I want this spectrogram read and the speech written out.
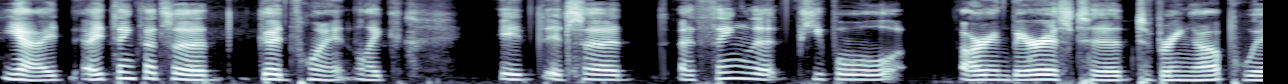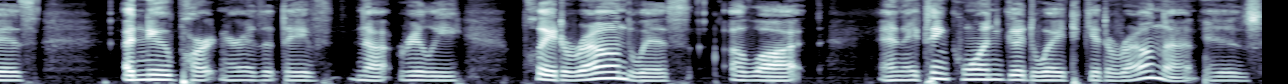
Yeah, I I think that's a good point. Like it it's a a thing that people are embarrassed to to bring up with a new partner that they've not really played around with a lot And I think one good way to get around that is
